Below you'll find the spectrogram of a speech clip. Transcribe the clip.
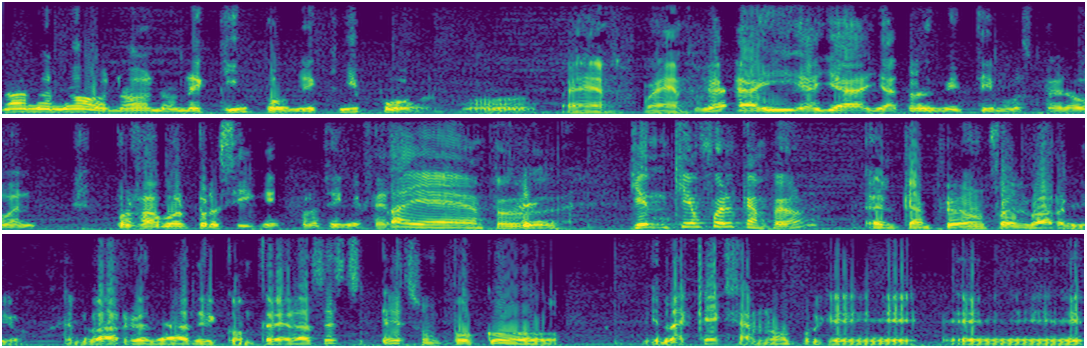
No, no, no, no, no, un equipo, un equipo. no. bueno, bueno. Ya, ahí ya, ya transmitimos, pero bueno, por favor prosigue, prosigue, Fer. Está bien, pues, ¿quién, ¿quién fue el campeón? El campeón fue el barrio, el barrio de Adri Contreras. Es, es un poco la queja, ¿no? Porque eh,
